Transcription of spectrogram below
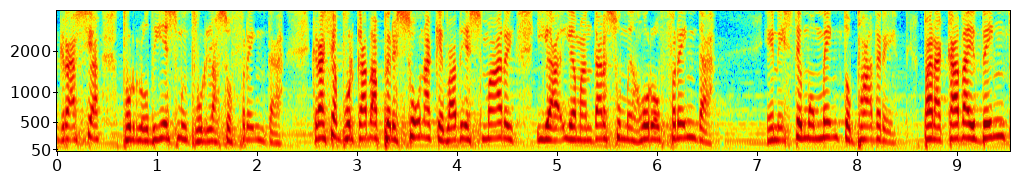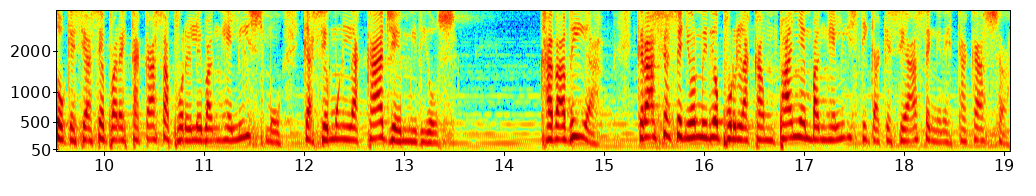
Gracias por lo diezmo y por las ofrendas. Gracias por cada persona que va a diezmar y a, mandar su mejor ofrenda en este momento, Padre, para cada evento que se hace para esta casa, por el evangelismo que hacemos en la calle, mi Dios, cada día. Gracias, Señor, mi Dios, por la campaña evangelística que se hacen en esta casa.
